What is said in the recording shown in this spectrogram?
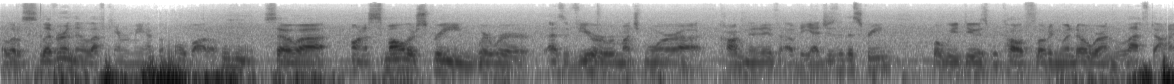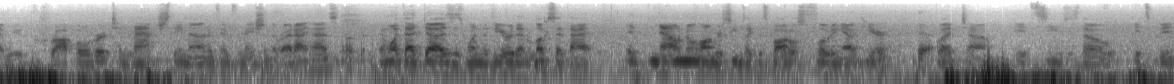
a little sliver, and the left camera may have the whole bottle. So uh, on a smaller screen, where we're as a viewer, we're much more uh, cognitive of the edges of the screen. What we do is we call a floating window, where on the left eye we would crop over to match the amount of information the right eye has. Okay. And what that does is when the viewer then looks at that, it now no longer seems like this bottle's floating out here, Yeah. but um, it seems as though it's been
